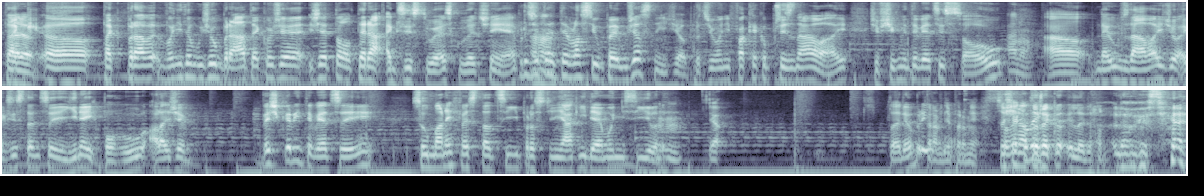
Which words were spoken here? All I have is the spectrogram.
Tak, Ano. uh, tak právě oni to můžou brát jako, že, že to teda existuje, skutečně je, protože to je, to je vlastně úplně úžasný, že jo, protože oni fakt jako přiznávají, že všechny ty věci jsou Ano. a neuznávají, že jo, existenci jiných bohů, ale že veškeré ty věci jsou manifestací prostě nějaký démonní síly. Mm-hmm. Jo, To je dobrý. pravděpodobně. Což na to řekl Illidan. No, jestli...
